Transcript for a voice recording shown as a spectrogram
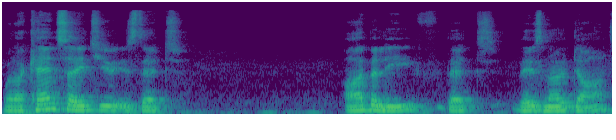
what I can say to you is that I believe that there's no doubt.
